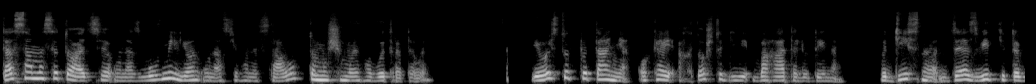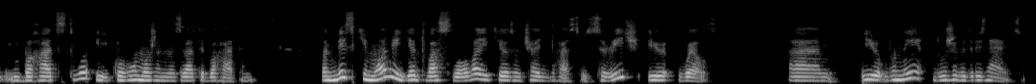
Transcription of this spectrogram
та сама ситуація, у нас був мільйон, у нас його не стало, тому що ми його витратили. І ось тут питання: окей, а хто ж тоді багата людина? От дійсно, де звідки то багатство і кого можна назвати багатим? В англійській мові є два слова, які означають багатство: це rich і wealth. Ем, і вони дуже відрізняються.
